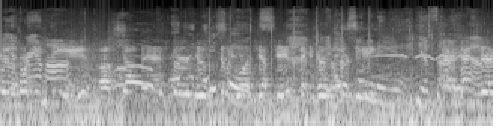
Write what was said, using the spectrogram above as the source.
goes to 14 grandma. D of Scott Van. Third goes to 71 Jeff James. Second goes to 13 Yes, I am.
